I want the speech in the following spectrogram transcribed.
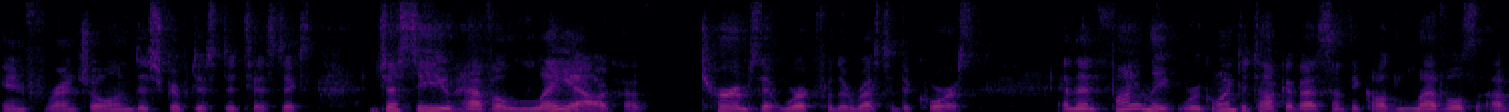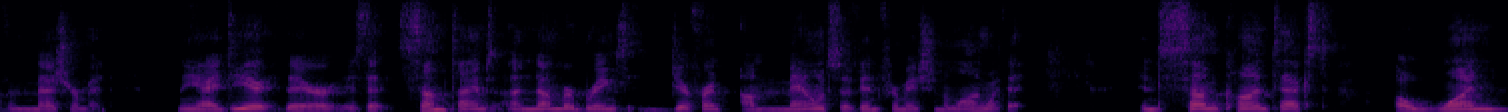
inferential and descriptive statistics, just so you have a layout of terms that work for the rest of the course. And then finally, we're going to talk about something called levels of measurement. And the idea there is that sometimes a number brings different amounts of information along with it. In some context, a one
